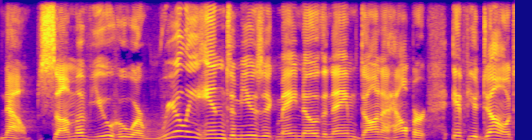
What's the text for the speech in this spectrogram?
Now, some of you who are really into music may know the name Donna Halper. If you don't,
